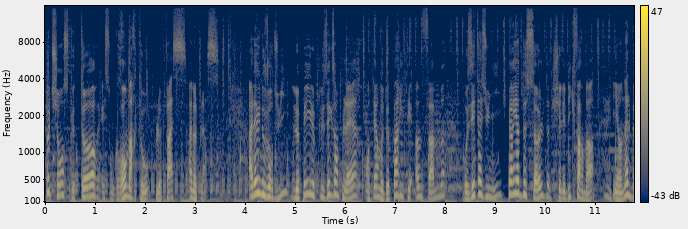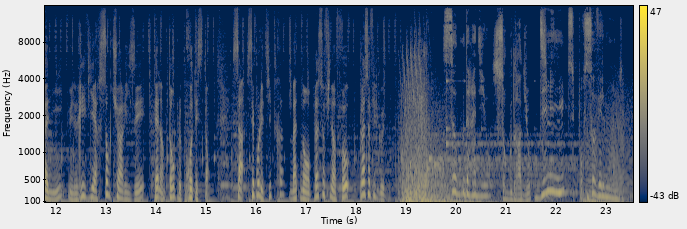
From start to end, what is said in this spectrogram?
peu de chance que Thor et son grand marteau le fassent à notre place. À la une aujourd'hui, le pays le plus exemplaire en termes de parité homme-femme, aux États-Unis, période de solde chez les Big Pharma, et en Albanie, une rivière sanctuarisée, tel un temple protestant. Ça, c'est pour les titres. Maintenant, place au fil info, place au fil good. So good radio. So Good Radio. 10 minutes pour sauver le monde.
